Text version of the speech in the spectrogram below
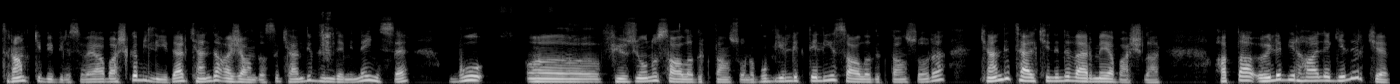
Trump gibi birisi veya başka bir lider kendi ajandası, kendi gündemi neyse bu, ııı, füzyonu sağladıktan sonra, bu birlikteliği sağladıktan sonra kendi telkinini vermeye başlar. Hatta öyle bir hâle gelir ki,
